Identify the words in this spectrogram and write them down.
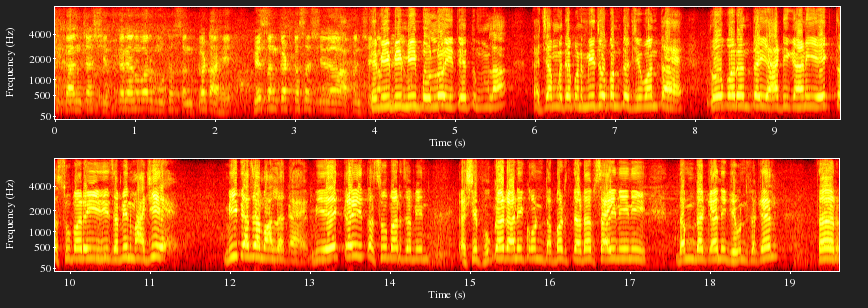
ठिकाणच्या शेतकऱ्यांवर मोठं संकट आहे. हे संकट कसं शे आपण ते मी मी मी बोललो इथे तुम्हाला. त्याच्यामध्ये पण मी जोपर्यंत जिवंत आहे तोपर्यंत या ठिकाणी एक तसुबरी ही जमीन माझी आहे. मी त्याचा मालक आहे. मी एकही तसूभर जमीन अशी फुकट आणि कोण दबड तडपसाईनी दमदक्याने घेऊन शकेल तर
